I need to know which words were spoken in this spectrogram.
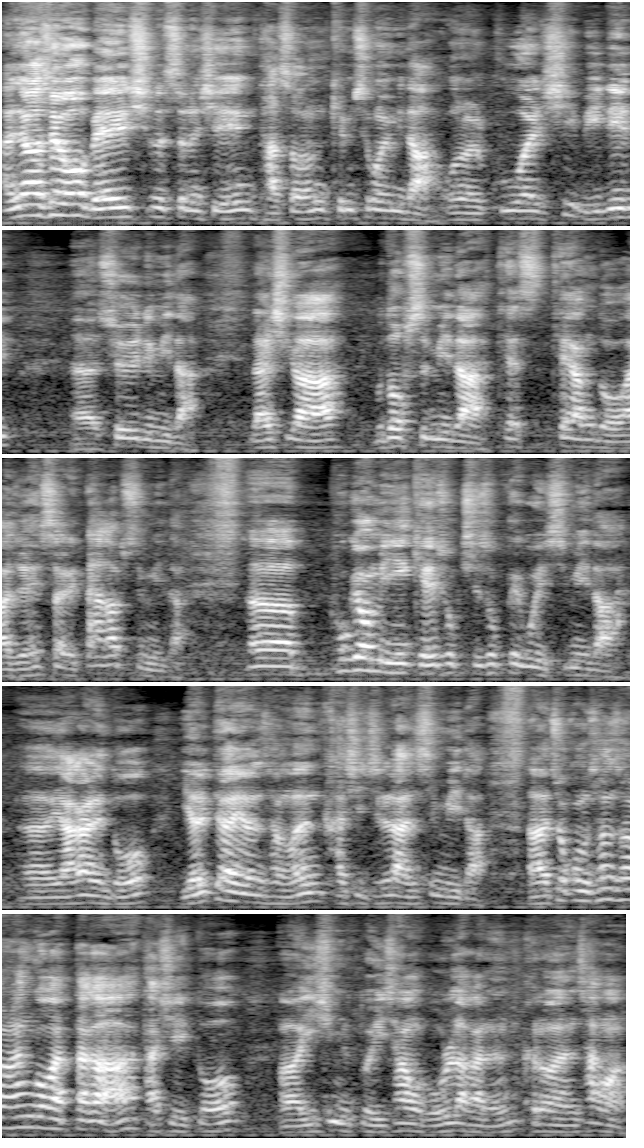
안녕하세요. 매일 시를 쓰는 시인 다선 김승호입니다. 오늘 9월 11일 어, 수요일입니다. 날씨가 무덥습니다. 태, 태양도 아주 햇살이 따갑습니다. 어, 폭염이 계속 지속되고 있습니다. 어, 야간에도 열대야 현상은 가시질 않습니다. 아, 조금 선선한 것 같다가 다시 또 어, 26도 이상으로 올라가는 그러한 상황.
